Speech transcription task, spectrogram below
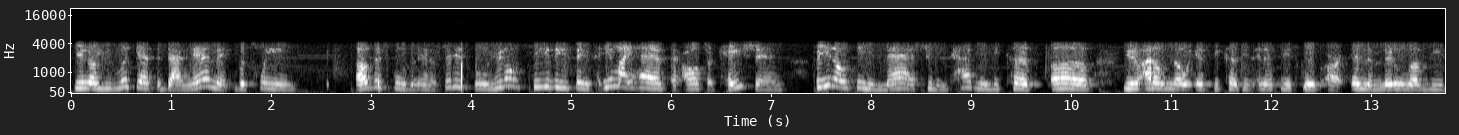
you know, you look at the dynamic between other schools and inner city schools, you don't see these things. You might have an altercation, but you don't see mass shootings happening because of, you know, I don't know if because these inner city schools are in the middle of these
